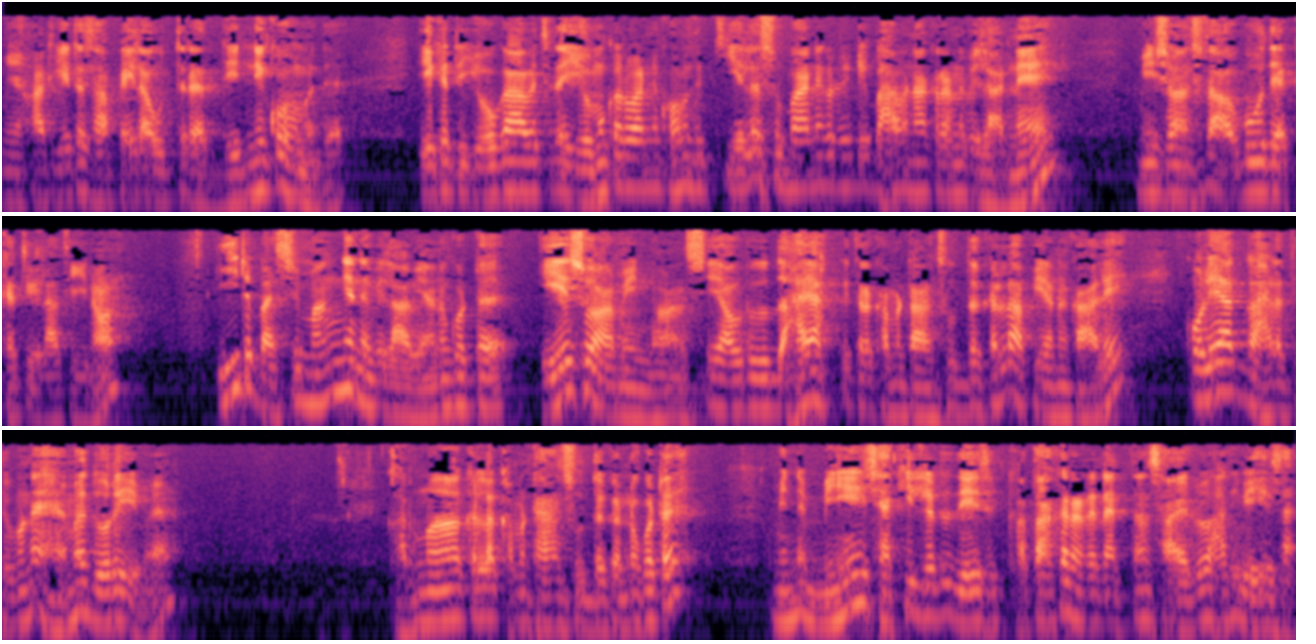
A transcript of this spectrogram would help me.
මේ හරියට සපේලා උත්තරයක් දෙන්නේ කොහොමද? ඒකට යෝගාවචරය යොමු කරවන්නේ කොහොමද කියලා සුමානකට ඉඳි භාවනා කරන්න වෙලා නැහැ. මේ ශාංශට අවබෝධයක් ඇති වෙලා තිනවා. ඊට පස්සේ මං යන වෙලාව යනකොට ඒ ස්වාමීන් වහන්සේ අවුරුදු 10ක් විතර කමටහන් සුද්ධ කරලා අපි යන කාලේ කොලයක් ගහලා තිබුණා හැම දොරේම කරුණාකරලා කමඨාන් සුද්ධ කරනකොට මෙන්න මේ සැකිල්ලට දේශ කතා කරන්න නැත්නම් සායරෝ හරි වෙහෙසයි.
